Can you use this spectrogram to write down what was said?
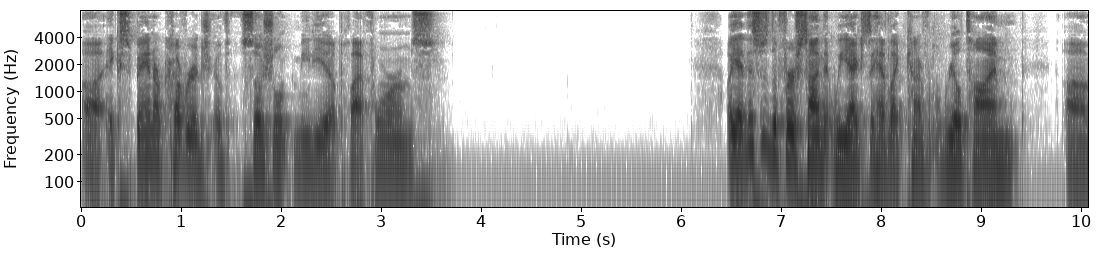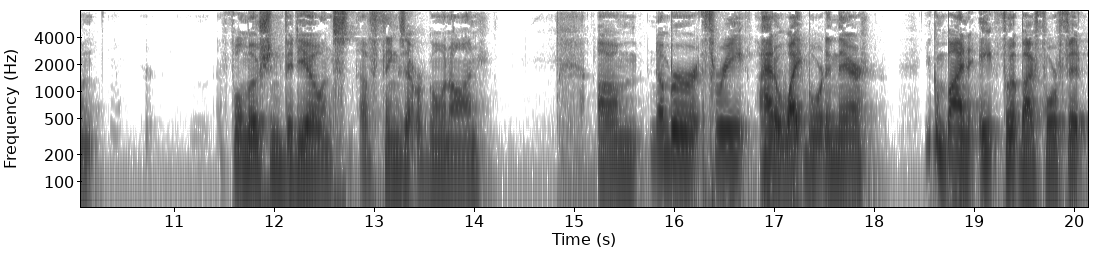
uh, expand our coverage of social media platforms. Oh yeah, this was the first time that we actually had like kind of real time, um, full motion video and of things that were going on um, number three, I had a whiteboard in there. You can buy an eight foot by four foot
